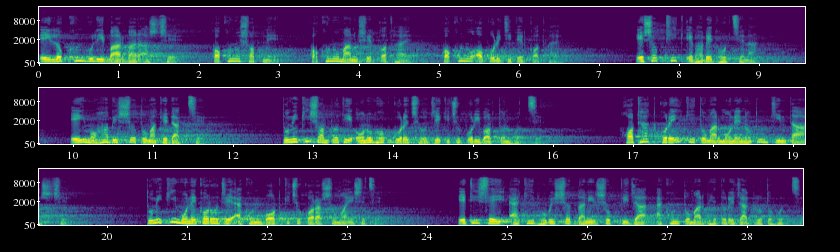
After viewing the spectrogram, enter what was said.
এই লক্ষণগুলি বারবার আসছে, কখনো স্বপ্নে, কখনো মানুষের কথায়, কখনো অপরিচিতের কথায়। এসব ঠিক এভাবে ঘটছে না। এই মহাবিশ্ব তোমাকে ডাকছে। তুমি কি সম্প্রতি অনুভব করেছ যে কিছু পরিবর্তন হচ্ছে? হঠাৎ করেই কি তোমার মনে নতুন চিন্তা আসছে? তুমি কি মনে করো যে এখন বট কিছু করার সময় এসেছে? এটি সেই একই ভবিষ্যৎবাণীর শক্তি যা এখন তোমার ভেতরে জাগ্রত হচ্ছে।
